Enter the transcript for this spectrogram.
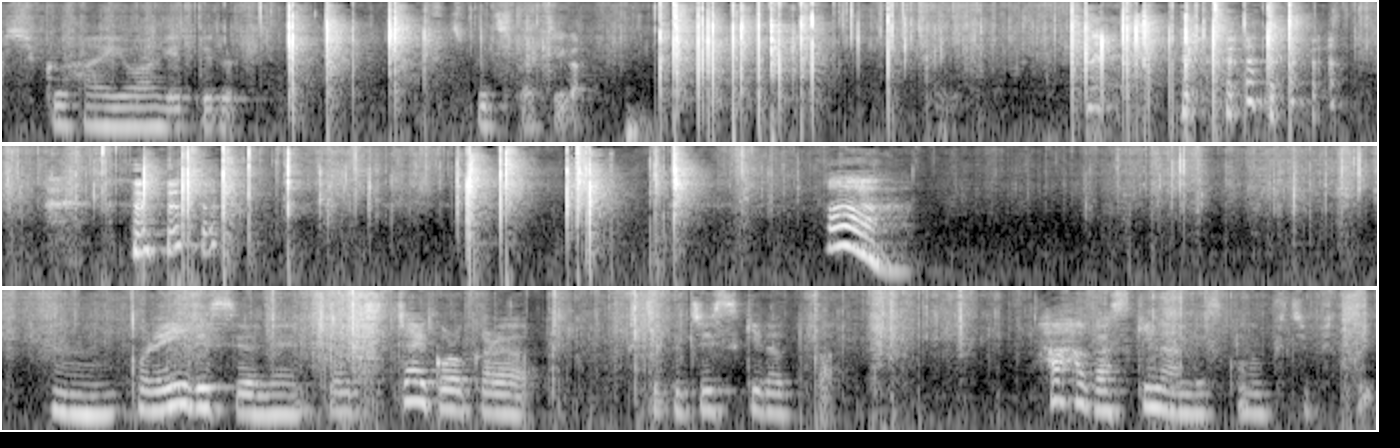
祝杯をあげてる。プチプチたちがああうんこれいいですよね。ちっちゃい頃からプチプチ好きだった。母が好きなんですこのプチプチ。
